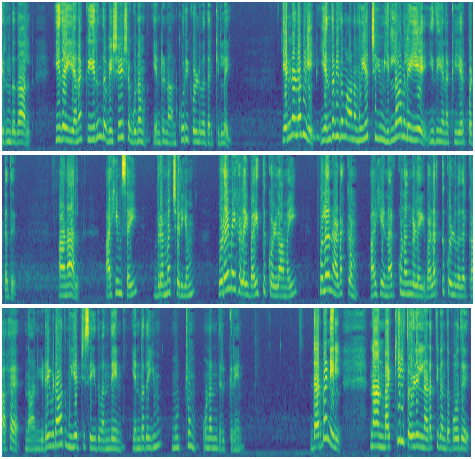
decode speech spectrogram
இருந்ததால் இதை எனக்கு இருந்த விசேஷ குணம் என்று நான் கூறிக்கொள்வதற்கில்லை. என்னளவில் எந்தவிதமான முயற்சியும் இல்லாமலேயே இது எனக்கு ஏற்பட்டது. ஆனால் அஹிம்சை பிரம்மச்சரியம் உடைமைகளை வைத்து கொள்ளாமை புலனடக்கம் ஆகிய நற்குணங்களை வளர்த்து கொள்வதற்காக நான் இடைவிடாது முயற்சி செய்து வந்தேன் என்பதையும் முற்றும் உணர்ந்திருக்கிறேன். டர்பனில் நான் வக்கீல் தொழில் நடத்தி வந்தபோது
